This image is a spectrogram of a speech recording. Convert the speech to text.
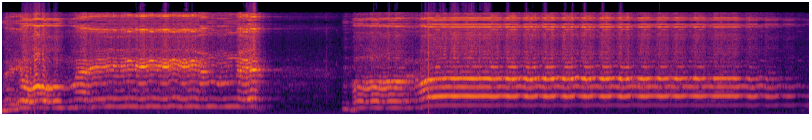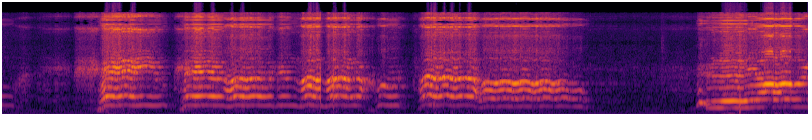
the Yomrim Borach, Shem Keod Mamalchuta, the Yomrim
